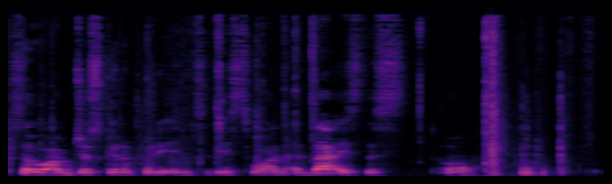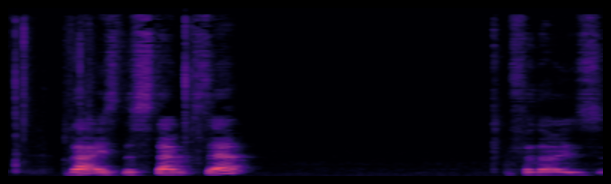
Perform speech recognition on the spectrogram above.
so I'm just going to put it into this one. And that is the oh, that is the stamp set. For those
